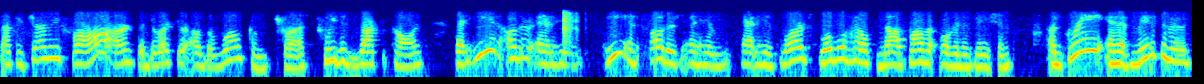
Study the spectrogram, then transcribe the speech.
Dr. Jeremy Farrar, the director of the Wellcome Trust, tweeted Dr. Collins that he and other at his he and others at his at his large global health nonprofit organization agree and have made a commitment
